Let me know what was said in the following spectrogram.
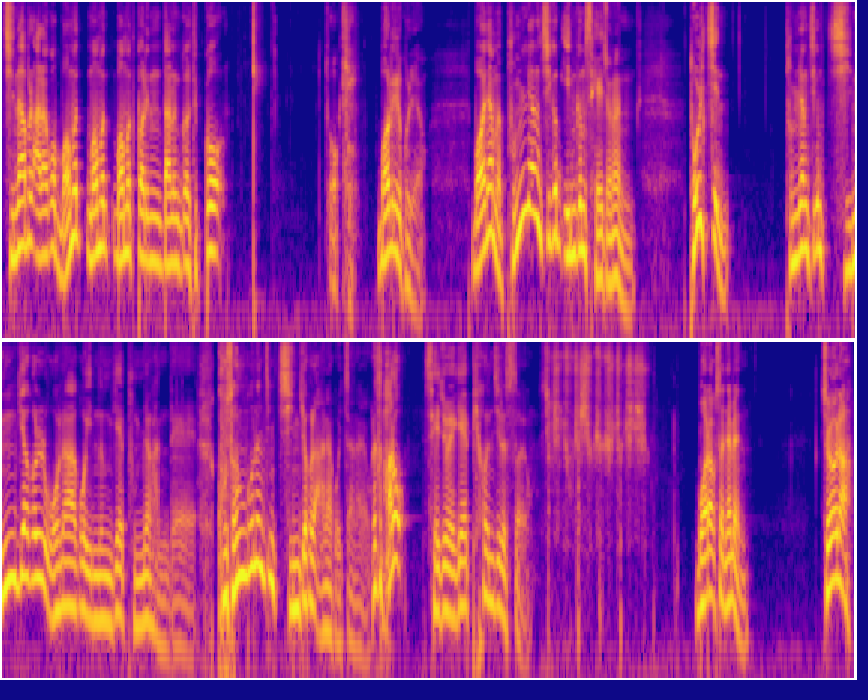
진압을 안 하고 머뭇 머뭇 머뭇거린다는 걸 듣고 오케이 머리를 굴려요. 뭐냐면 분명 지금 임금 세조는 돌진 분명 지금 진격을 원하고 있는 게 분명한데 구성군은 지금 진격을 안 하고 있잖아요. 그래서 바로 세조에게 편지를 써요. 뭐라고 썼냐면 전하,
